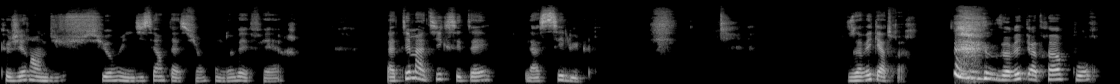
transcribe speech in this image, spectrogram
que j'ai rendue sur une dissertation qu'on devait faire. La thématique, c'était la cellule. Vous avez quatre heures. vous avez quatre heures pour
